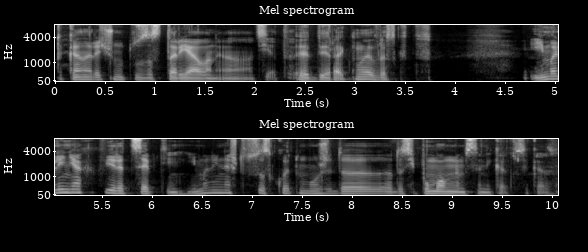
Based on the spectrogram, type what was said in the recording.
така нареченото застаряване на нацията? Е, директно е връзката. Има ли някакви рецепти? Има ли нещо, с което може да, да си помогнем сами, както се казва?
